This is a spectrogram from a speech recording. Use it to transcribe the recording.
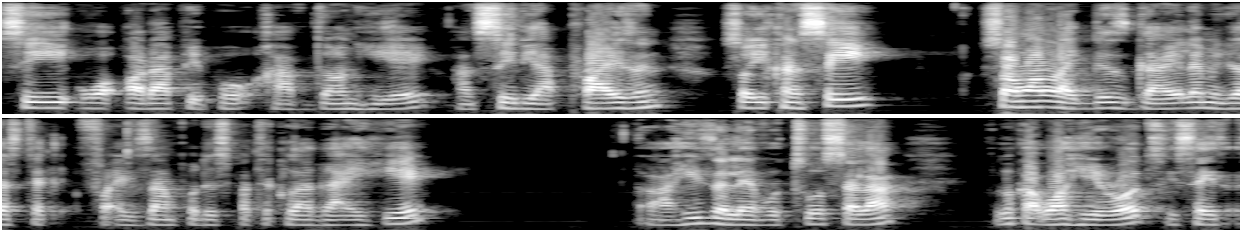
see what other people have done here and see their pricing. So you can see someone like this guy. Let me just take, for example, this particular guy here. Uh, he's a level two seller. Look at what he wrote. He says,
